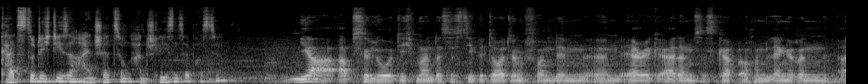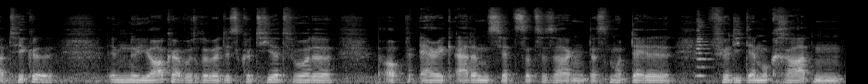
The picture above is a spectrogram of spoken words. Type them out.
Kannst du dich dieser Einschätzung anschließen, Sebastian? Ja, absolut. Ich meine, das ist die Bedeutung von dem ähm, Eric Adams. Es gab auch einen längeren Artikel im New Yorker, wo darüber diskutiert wurde, ob Eric Adams jetzt sozusagen das Modell für die Demokraten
